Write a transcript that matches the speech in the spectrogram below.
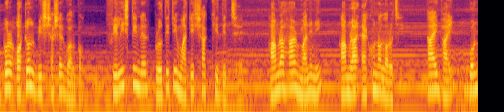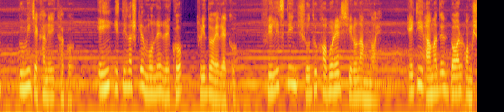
উপর অটল বিশ্বাসের গল্প। ফিলিস্তিনের প্রতিটি মাটির সাক্ষী দিচ্ছে, আমরা হার মানিনি, আমরা এখনও লড়ছি। তাই ভাই, বোন, তুমি যেখানেই থাকো, এই ইতিহাসকে মনে রেখো, হৃদয়ে রেখো। ফিলিস্তিন শুধু খবরের শিরোনাম নয়, এটি আমাদের দর অংশ,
